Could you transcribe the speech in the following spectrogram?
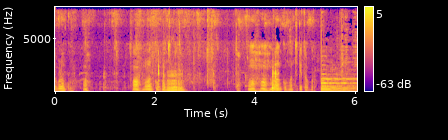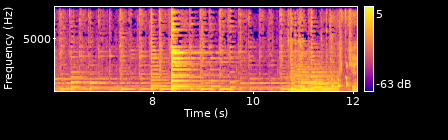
Ito melengkung. Ah. Ah, melengkung kancing kita. Tak. Ah, ah, melengkung kancing kita, Bro. Oke.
